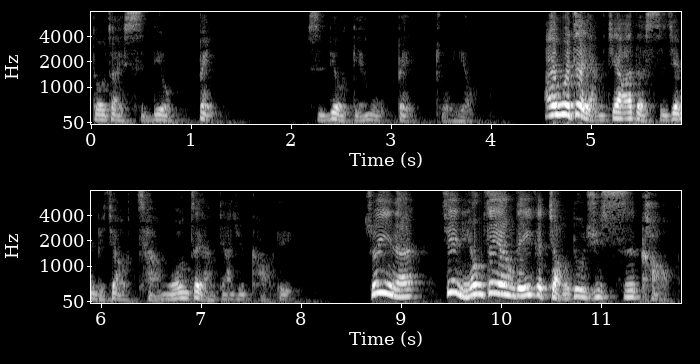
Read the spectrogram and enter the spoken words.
都在十六。十六点五倍左右，啊，因为这两家的时间比较长，我用这两家去考虑，所以呢，其实你用这样的一个角度去思考，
